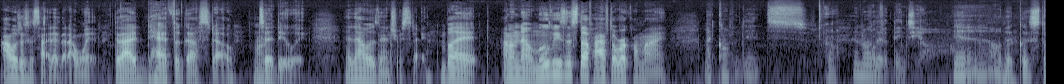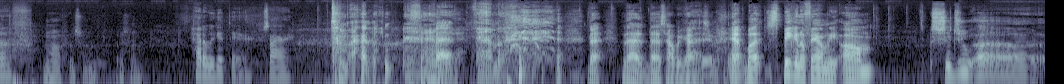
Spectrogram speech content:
I was just excited that I went, that I had the gusto to do it, and that was interesting. But I don't know movies and stuff. I have to work on my my confidence Oh, and all that. Yeah, all that mm. good stuff. No, for sure. For sure. How do we get there? Sorry. Family. Fa- family. that that that's how we got That's there. Yeah, but speaking of family, um, should you uh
